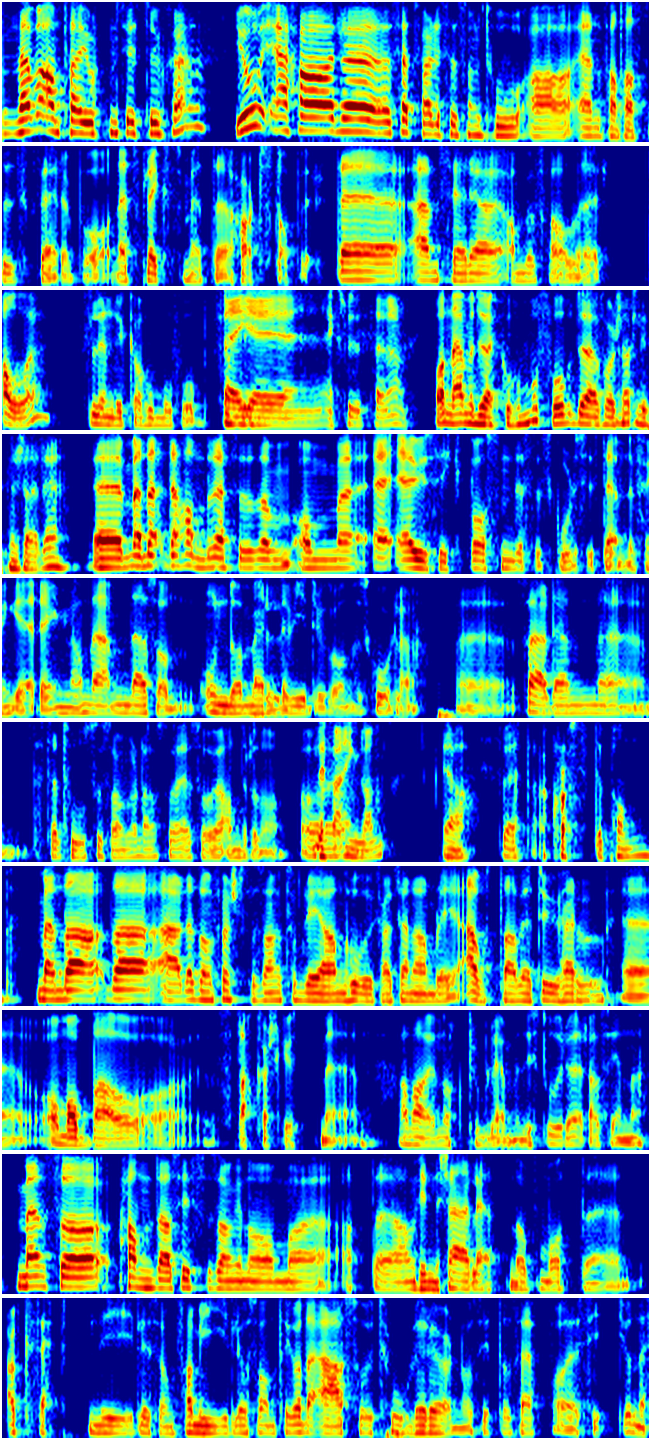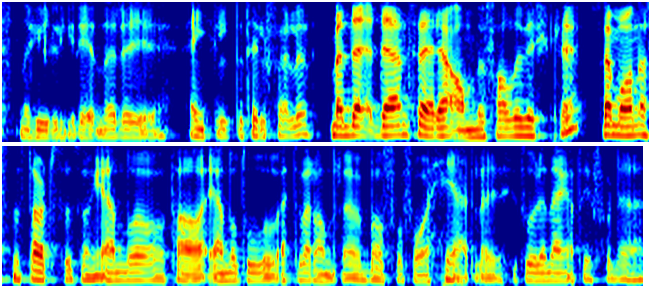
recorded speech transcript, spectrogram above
Nei, Hva annet har jeg gjort den siste uka? Jo, jeg har sett ferdig sesong to av en fantastisk serie på Netflix som heter Heartstopper. Det er en serie jeg anbefaler alle, så lenge du ikke er homofob. Så jeg er ekskludert player? Å nei, men du er ikke homofob, du er fortsatt litt nysgjerrig. Eh, men det, det handler rett og slett om, om eh, Jeg er usikker på hvordan disse skolesystemene fungerer i England, ja, men det er sånn ungdom eller videregående skole. Eh, så er det en Dette er to sesonger, da, så jeg så jo andre nå. Og- Det er fra England. Ja, du vet, across the pond. Men da, da er det sånn første sesong så blir han hovedkarakteren han blir outa ved et uhell eh, og mobba og stakkars gutt med Han har jo nok problemer med de store øra sine. Men så handler siste sesongen om eh, at eh, han finner kjærligheten og på en måte aksepten i liksom familie og sånne ting, og det er så utrolig rørende å sitte og se på. Jeg sitter jo nesten og hylgriner i enkelte tilfeller. Men det, det er en serie jeg anbefaler virkelig, så jeg må nesten starte sesong én og ta én og to etter hverandre bare for å få hele historien negativ, for det,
